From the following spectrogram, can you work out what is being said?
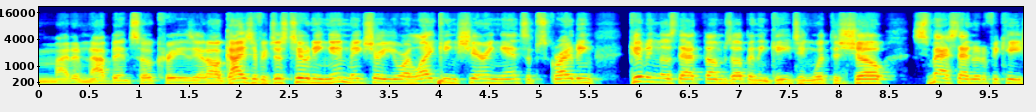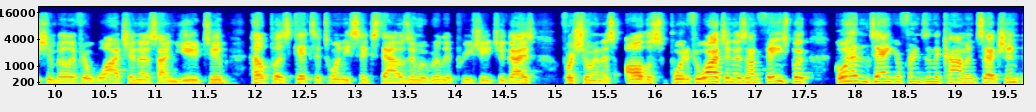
Might have not been so crazy at all. Guys, if you're just tuning in, make sure you are liking, sharing, and subscribing, giving us that thumbs up and engaging with the show. Smash that notification bell if you're watching us on YouTube. Help us get to 26,000. We really appreciate you guys for showing us all the support. If you're watching us on Facebook, go ahead and tag your friends in the comment section.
